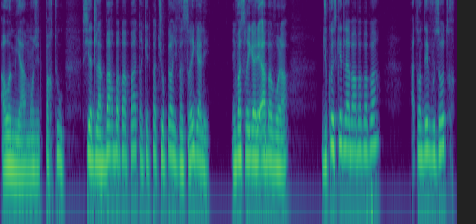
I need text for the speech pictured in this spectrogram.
Ah ouais, mais il y a à manger de partout. S'il y a de la barbe à papa, t'inquiète pas, Chopper, il va se régaler. On va se régaler. Ah bah voilà. Du coup, est-ce qu'il y a de la barbe à papa? Attendez, vous autres,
